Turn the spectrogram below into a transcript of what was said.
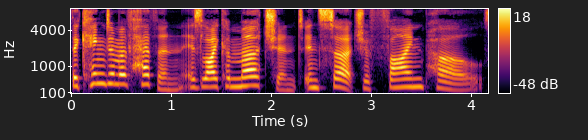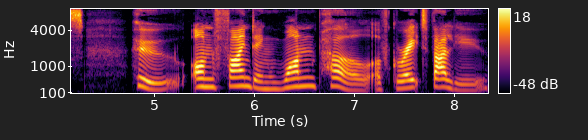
the kingdom of heaven is like a merchant in search of fine pearls who, on finding one pearl of great value,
